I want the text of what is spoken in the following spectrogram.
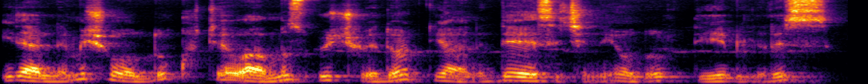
ilerlemiş olduk. Cevabımız 3 ve 4 yani D seçeneği olur diyebiliriz.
